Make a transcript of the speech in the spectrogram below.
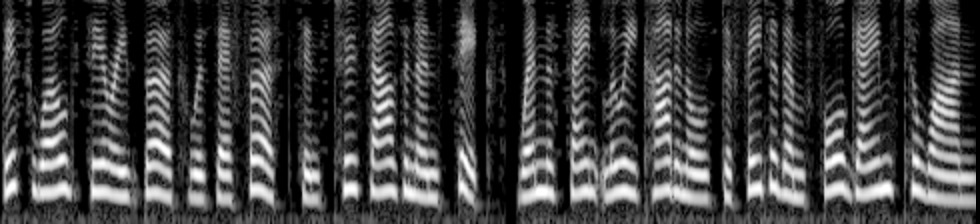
This World Series berth was their first since 2006, when the St. Louis Cardinals defeated them four games to one.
